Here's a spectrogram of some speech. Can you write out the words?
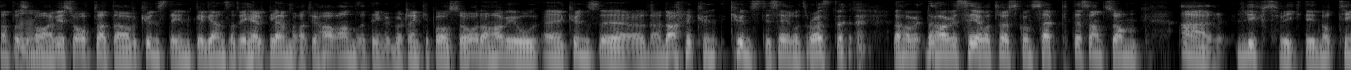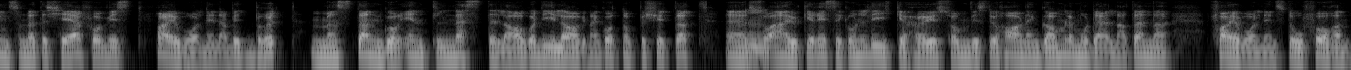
Altså, mm. Nå er vi så opptatt av kunstig intelligens at vi helt glemmer at vi har andre ting vi bør tenke på også. Og da har vi jo eh, kunst, eh, da, kun, kunstig zero trust. Da har vi, da har vi zero trust-konseptet som er livsviktig når ting som dette skjer. For hvis firewallen din er blitt brutt, mens den går inn til neste lag, og de lagene er godt nok beskyttet, eh, mm. så er jo ikke risikoen like høy som hvis du har den gamle modellen. at den firewallen din sto foran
